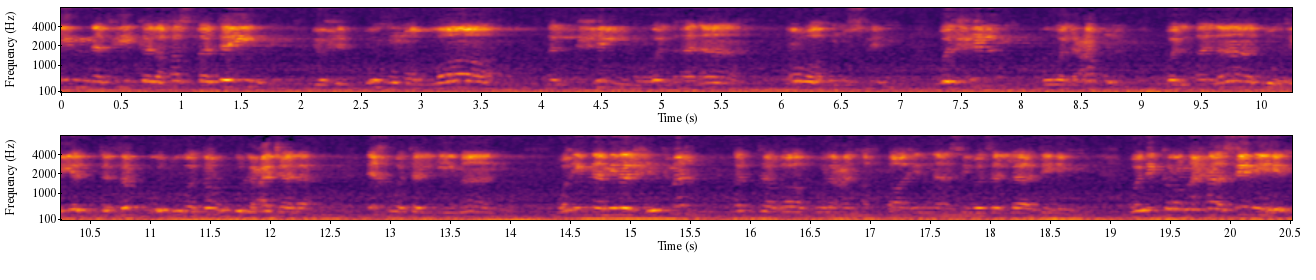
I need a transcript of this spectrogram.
إن فيك لخصلتين يحبهما الله الحلم والأناة رواه مسلم. والحلم هو العقل والأناة هي التثبت وترك العجلة. إخوة الإيمان وإن من الحكمة التغافل عن أخطاء الناس وزلاتهم وذكر محاسنهم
